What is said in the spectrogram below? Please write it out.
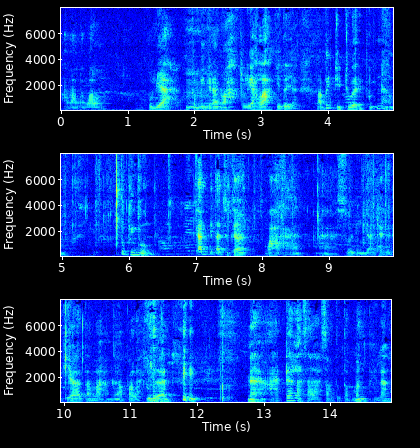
awal-awal kuliah, Hmm. kepikiran wah kuliah lah gitu ya. Tapi di 2006 itu bingung. Kan kita juga wah asu nih nggak ada kegiatan lah, nggak apalah gitu kan. nah, adalah salah satu temen bilang,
